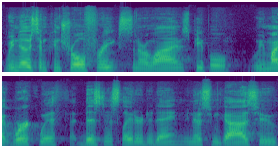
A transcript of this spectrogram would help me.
We know some control freaks in our lives, people we might work with at business later today. We know some guys who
